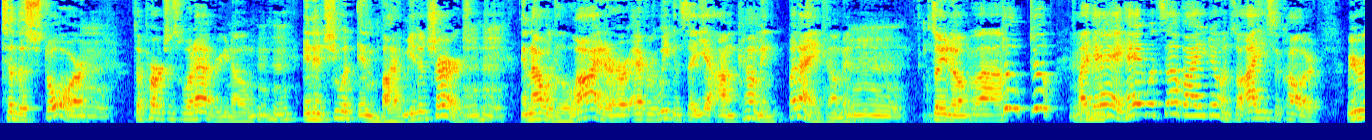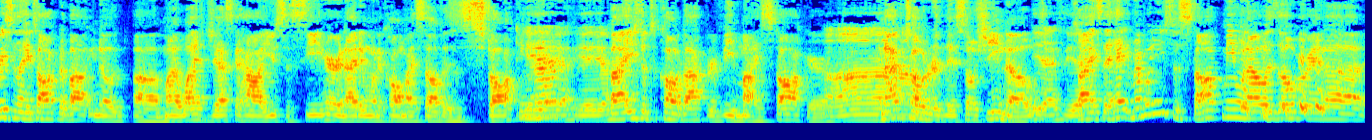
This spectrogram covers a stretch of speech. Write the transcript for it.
to the store mm-hmm. to purchase whatever, you know, mm-hmm. and then she would invite me to church. Mm-hmm. And I would lie to her every week and say, "Yeah, I'm coming," but I ain't coming. Mm. So you know, Wow. doop doop, like, hey, hey, what's up? How you doing? So I used to call her. We recently talked about, you know, uh, my wife Jessica, how I used to see her, and I didn't want to call myself as stalking Yeah, her. yeah, yeah, yeah. But I used to call Doctor V my stalker, Ah. and I've told her this, so she knows. Yes, yes. So I said, hey, remember when you used to stalk me when I was over at uh,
